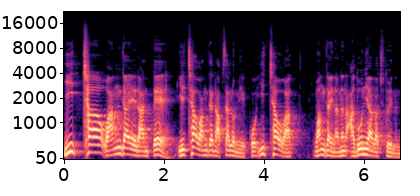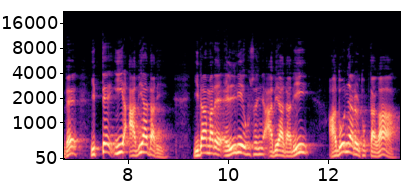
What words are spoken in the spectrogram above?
2차 왕자의 난때 1차 왕자는 압살롬이 있고 2차 왕, 왕자의 난은 아도니아가 주도했는데 이때 이 아비아달이 이다말의 엘리의 후손인 아비아달이 아도니아를 돕다가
